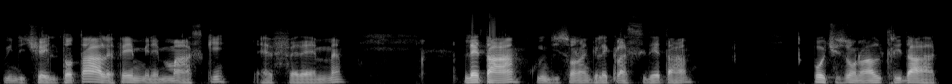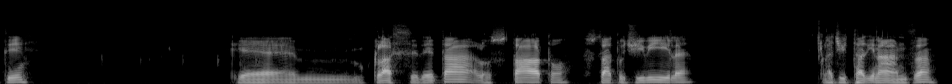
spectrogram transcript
quindi c'è il totale femmine e maschi, FDM, l'età, quindi sono anche le classi d'età, poi ci sono altri dati che mh, classe d'età, lo stato, stato civile, la cittadinanza,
